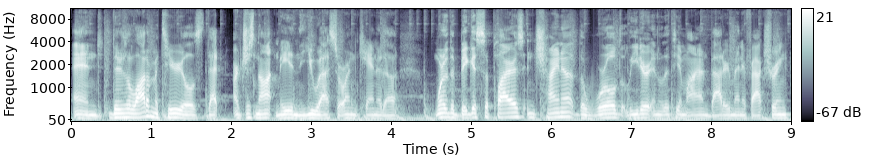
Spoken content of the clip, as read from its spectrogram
And there's a lot of materials that are just not made in the US or in Canada. One of the biggest suppliers in China, the world leader in lithium ion battery manufacturing,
